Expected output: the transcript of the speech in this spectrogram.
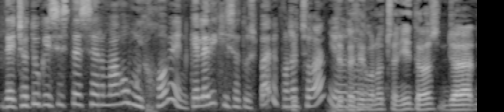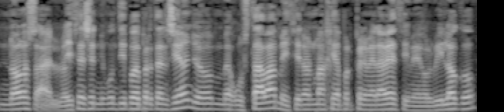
De hecho, tú quisiste ser mago muy joven. ¿Qué le dijiste a tus padres? ¿Con ocho años? Yo empecé o- con ocho añitos. Yo no lo, lo hice sin ningún tipo de pretensión. Yo me gustaba, me hicieron magia por primera vez y me volví loco.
